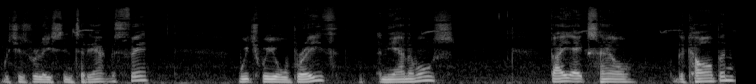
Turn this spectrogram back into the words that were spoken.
which is released into the atmosphere, which we all breathe, and the animals. They exhale the carbon,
